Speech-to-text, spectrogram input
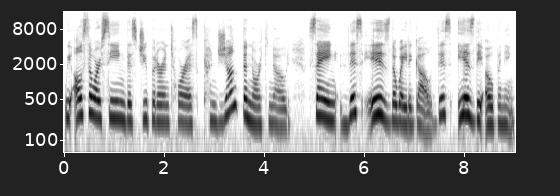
we also are seeing this Jupiter and Taurus conjunct the North Node, saying this is the way to go. This is the opening.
